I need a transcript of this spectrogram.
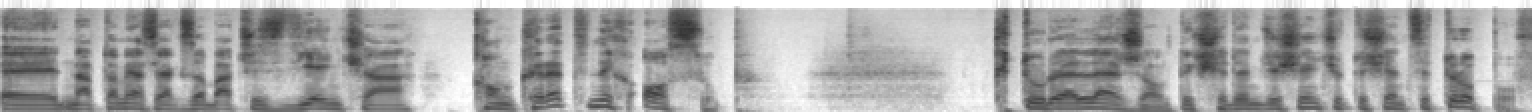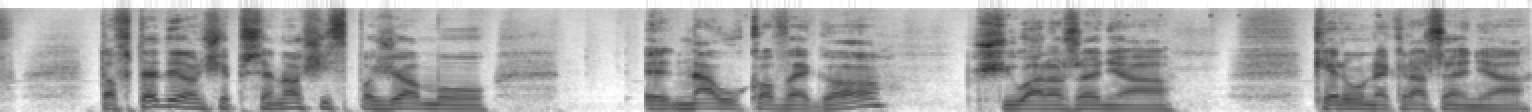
E, natomiast jak zobaczy zdjęcia konkretnych osób, które leżą, tych 70 tysięcy trupów, to wtedy on się przenosi z poziomu naukowego, siła rażenia, kierunek rażenia,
